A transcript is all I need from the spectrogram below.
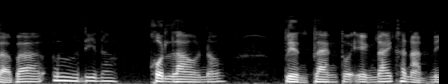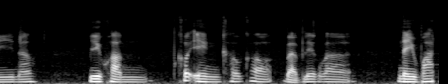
แบบว่า เออนี่เนาะคนเราเนาะเปลี่ยนแปลงตัวเองได้ขนาดนี้นะมีความเขาเองเขาก็แบบเรียกว่า ในวัด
